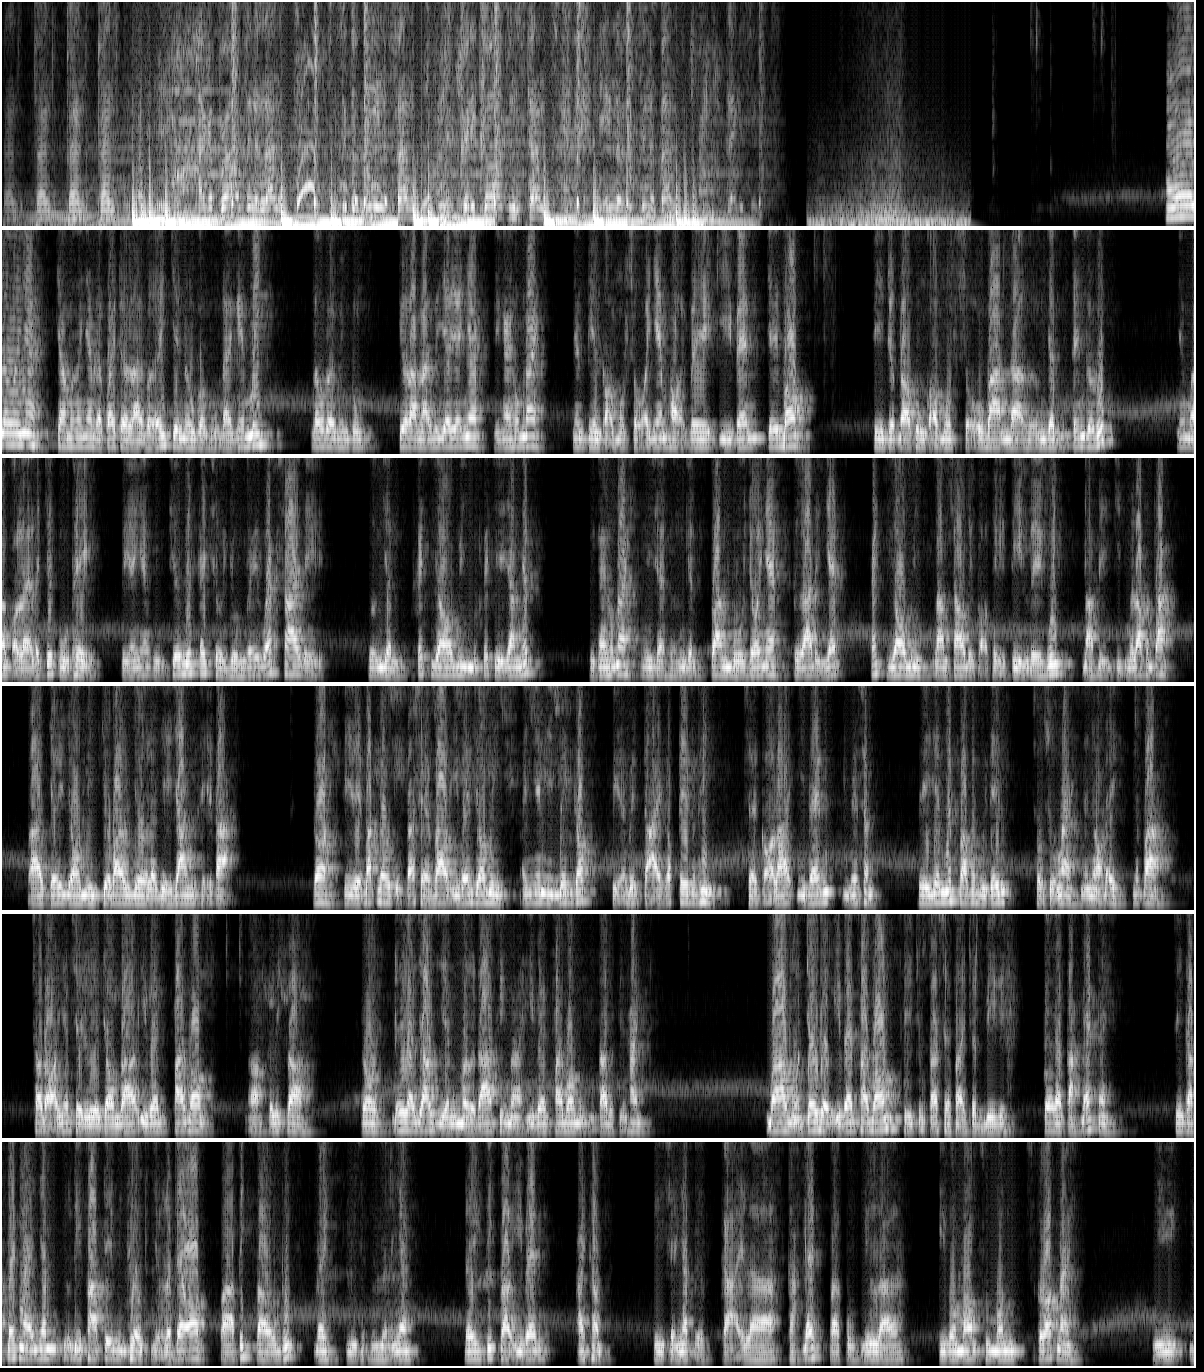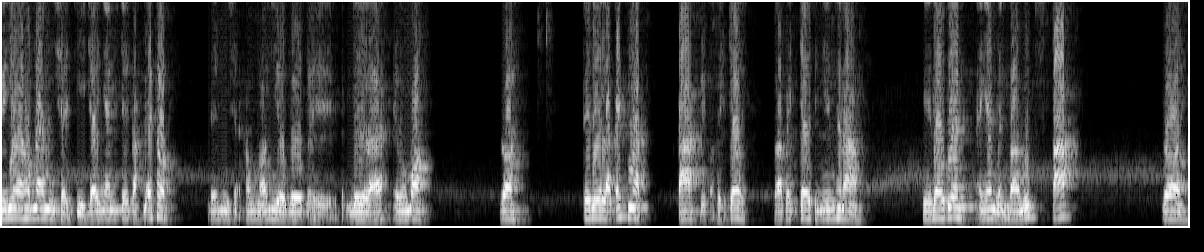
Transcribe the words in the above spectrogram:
Panda, panda, panda, panda. I got broads in Atlanta. Just took the lean in the family. Credit cards the scammers. Hitting the licks in the band. Legacies. Hello anh em, chào mừng anh em đã quay trở lại với channel của Vũ Đại Gaming Lâu rồi mình cũng chưa làm lại video cho anh em Thì ngày hôm nay nhân tiện có một số anh em hỏi về event chơi bom Thì trước đó cũng có một số bạn đã hướng dẫn trên group nhưng mà có lẽ là chưa cụ thể. Thì anh em cũng chưa biết cách sử dụng cái website để hướng dẫn cách do mình một cách dễ dàng nhất. Thì ngày hôm nay mình sẽ hướng dẫn toàn bộ cho anh em, từ A đến Z, cách do mình, làm sao để có thể tỷ lệ win đạt đến 95% và chơi do mình chưa bao giờ là dễ dàng như thế cả. Rồi, thì để bắt đầu chúng ta sẽ vào event do mình. Anh em nhìn bên góc phía bên trái góc trên màn hình sẽ có là event invention thì anh em nhấp vào cái mũi tên, sổ xuống này, nhỏ nhỏ đây, nhấp vào sau đó anh em sẽ lựa chọn vào event firebomb. Đó, click vào. Rồi, đây là giao diện mở ra khi mà event firebomb của chúng ta được tiến hành. Và muốn chơi được event firebomb thì chúng ta sẽ phải chuẩn bị đây là các deck này. Thì các deck này anh em cứ đi farm trên bình thường, nhớ là treo on và tích vào nút. Đây, mình sẽ hướng dẫn anh em. Đây, tích vào event item thì sẽ nhặt được cái là các deck và cũng như là Evomon Summon scroll này thì video hôm nay mình sẽ chỉ cho anh em chơi các đấy thôi. Nên mình sẽ không nói nhiều về về vấn đề là Evomon rồi đây đây là cách nhặt card để có thể chơi. Và cách chơi thì như thế nào? Thì đầu tiên, anh em nhấn vào nút start. Rồi,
